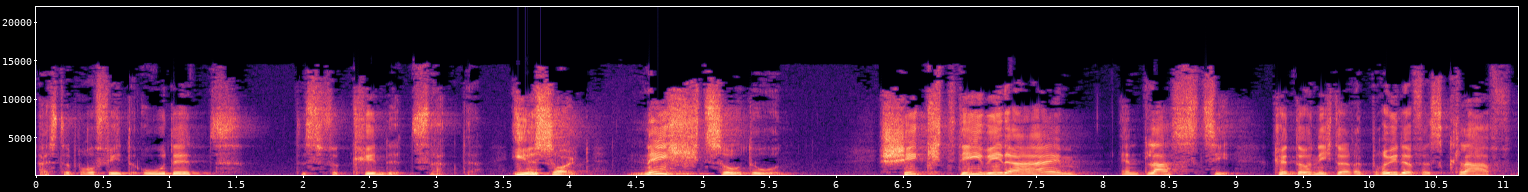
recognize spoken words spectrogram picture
als der Prophet Odet das verkündet, sagt er, ihr sollt nicht so tun. Schickt die wieder heim, entlasst sie. Könnt doch nicht eure Brüder versklaven.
